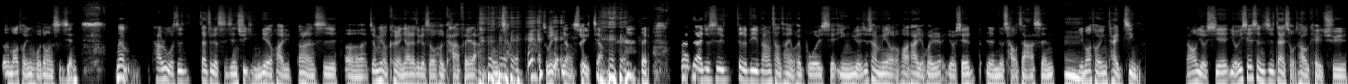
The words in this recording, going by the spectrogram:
都是猫头鹰活动的时间。那他如果是在这个时间去营业的话，你当然是呃就没有客人要在这个时候喝咖啡啦，通常 除非你不想睡觉。对，那再来就是这个地方常常也会播一些音乐，就算没有的话，它也会有些人的嘈杂声，嗯，离猫头鹰太近了。然后有些有一些甚至戴手套可以去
